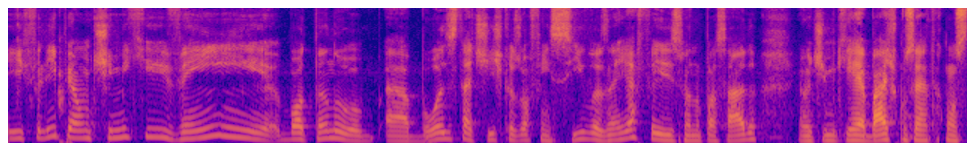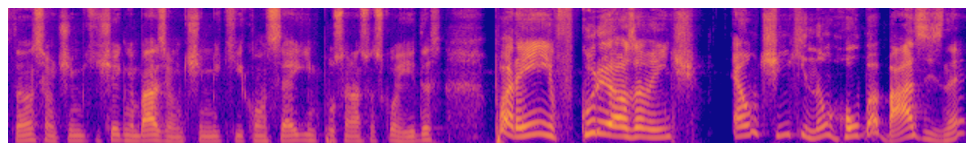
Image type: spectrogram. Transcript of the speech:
E Felipe é um time que vem botando uh, boas estatísticas ofensivas, né? Já fez isso ano passado. É um time que rebate com certa constância, é um time que chega em base, é um time que consegue impulsionar suas corridas. Porém, curiosamente, é um time que não rouba bases, né?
